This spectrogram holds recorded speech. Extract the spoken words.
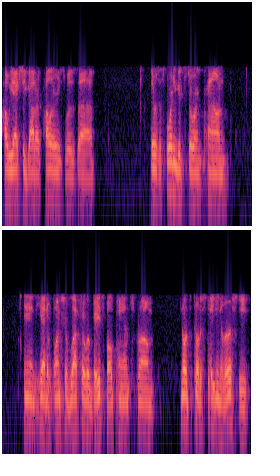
how we actually got our colors was uh, there was a sporting goods store in town, and he had a bunch of leftover baseball pants from North Dakota State University,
